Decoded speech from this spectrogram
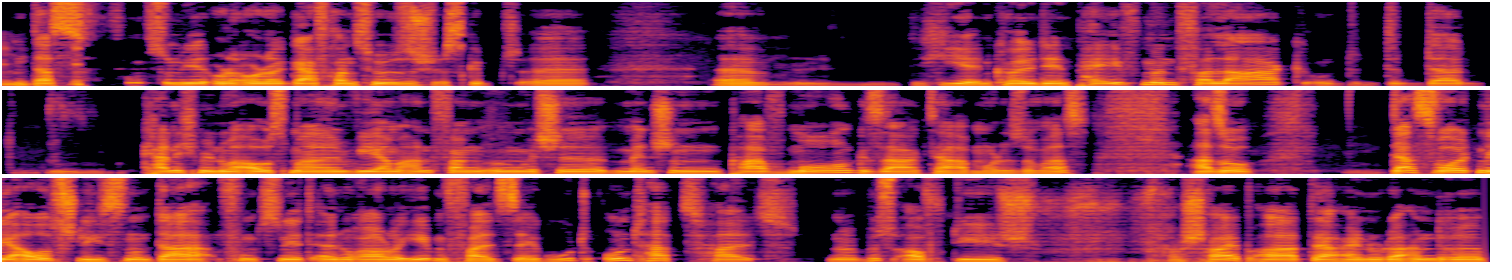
Und mhm. das funktioniert oder oder gar Französisch. Es gibt äh, äh, hier in Köln den Pavement Verlag und da kann ich mir nur ausmalen, wie am Anfang irgendwelche Menschen Pavement gesagt haben oder sowas. Also das wollten wir ausschließen und da funktioniert Eldorado ebenfalls sehr gut und hat halt ne, bis auf die Sch Schreibart der ein oder andere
